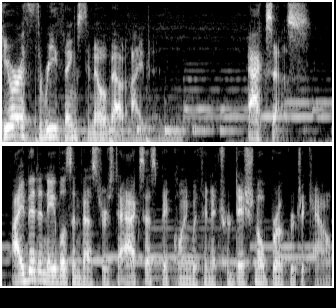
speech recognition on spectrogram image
Here are three things to know about IBIT. Access. IBIT enables investors to access Bitcoin within a traditional brokerage account,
